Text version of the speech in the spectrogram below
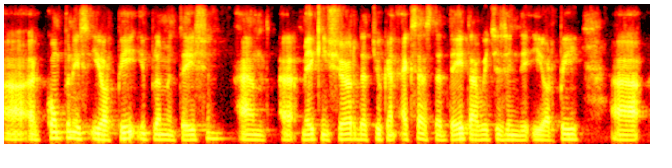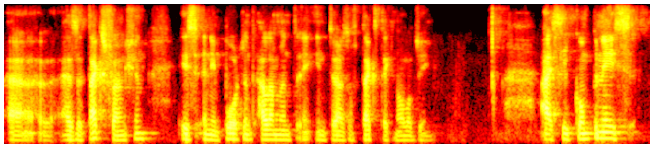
uh, a company's ERP implementation and uh, making sure that you can access the data which is in the ERP uh, uh, as a tax function is an important element in terms of tax technology. I see companies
